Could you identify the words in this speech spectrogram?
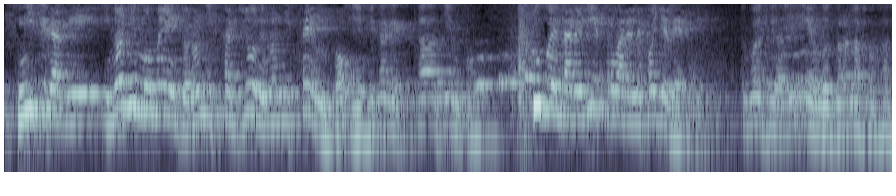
Significa che in ogni momento, in ogni stagione, in ogni tempo, Significa que cada tiempo tu puoi andare lì e trovare le foglie verdi. Tú puedes ir ahí y encontrar las hojas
